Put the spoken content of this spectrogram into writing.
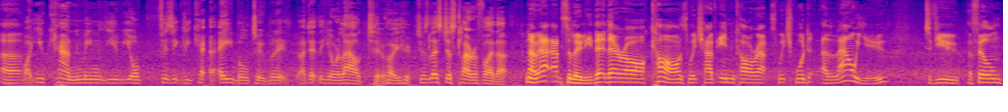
um, what you can, I mean, you, you're physically able to, but it, I don't think you're allowed to. Are you? Just let's just clarify that. No, absolutely. There, there are cars which have in-car apps which would allow you to view a film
